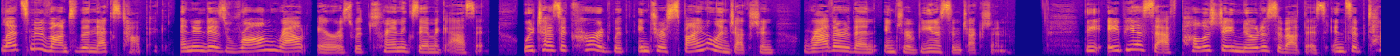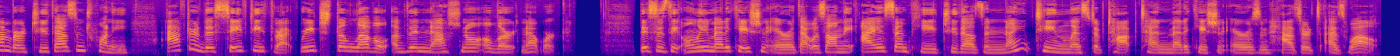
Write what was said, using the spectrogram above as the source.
Let's move on to the next topic, and it is wrong route errors with tranexamic acid, which has occurred with intraspinal injection rather than intravenous injection. The APSF published a notice about this in September 2020 after this safety threat reached the level of the National Alert Network. This is the only medication error that was on the ISMP 2019 list of top 10 medication errors and hazards as well.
